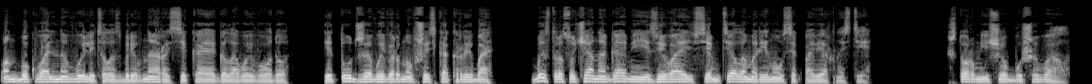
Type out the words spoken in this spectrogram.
Он буквально вылетел из бревна, рассекая головой воду, и тут же, вывернувшись как рыба, быстро суча ногами и извиваясь всем телом, ринулся к поверхности. Шторм еще бушевал,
